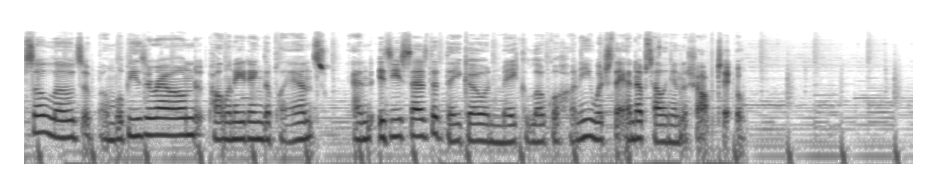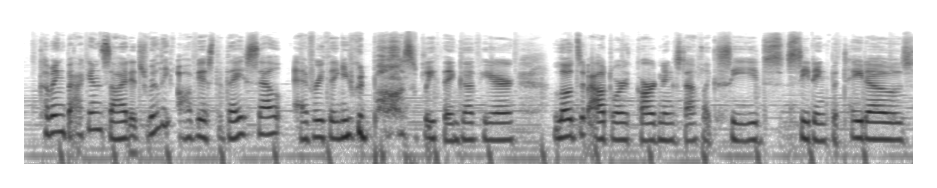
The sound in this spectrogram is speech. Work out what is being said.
So loads of bumblebees around pollinating the plants, and Izzy says that they go and make local honey, which they end up selling in the shop too. Coming back inside, it's really obvious that they sell everything you could possibly think of here. Loads of outdoor gardening stuff like seeds, seeding potatoes,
